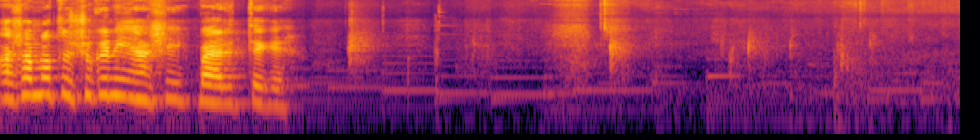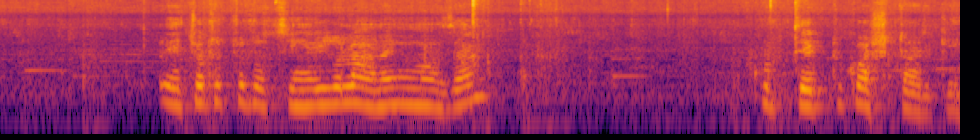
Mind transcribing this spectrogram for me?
আসো, আমরা তো সুখে নিয়ে আসি বাইরের থেকে। এই ছোটো ছোটো চিংড়িগুলো অনেক মজা। করতে একটু কষ্ট আর কি।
